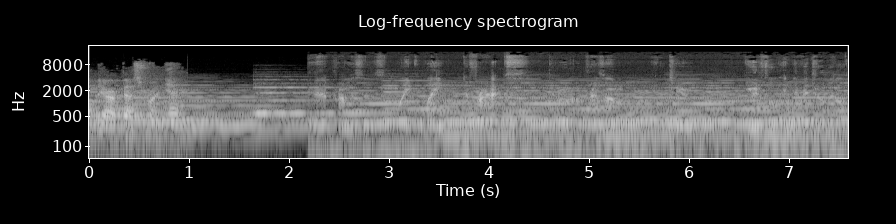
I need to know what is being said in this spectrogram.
probably our best run yet. Like light diffracts through a prism into beautiful individual little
